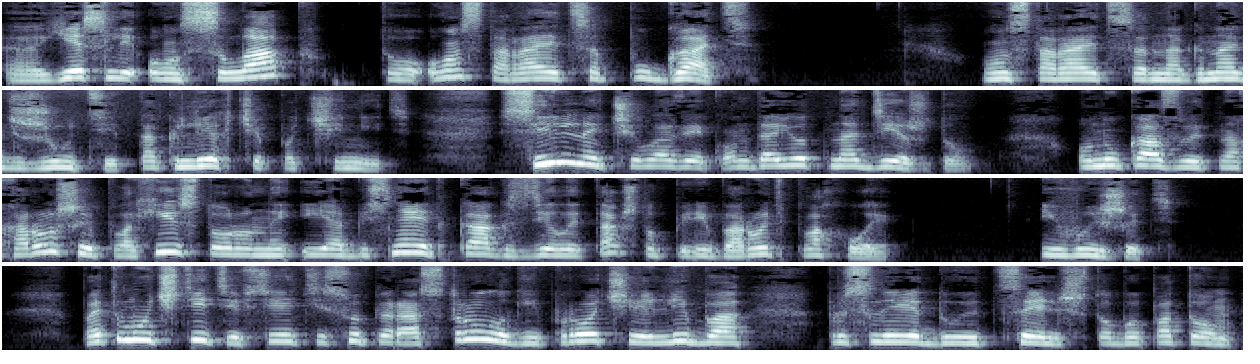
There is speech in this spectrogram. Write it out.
Э, если он слаб, то он старается пугать он старается нагнать жути, так легче подчинить. Сильный человек, он дает надежду. Он указывает на хорошие и плохие стороны и объясняет, как сделать так, чтобы перебороть плохое и выжить. Поэтому учтите, все эти суперастрологи и прочие либо преследуют цель, чтобы потом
